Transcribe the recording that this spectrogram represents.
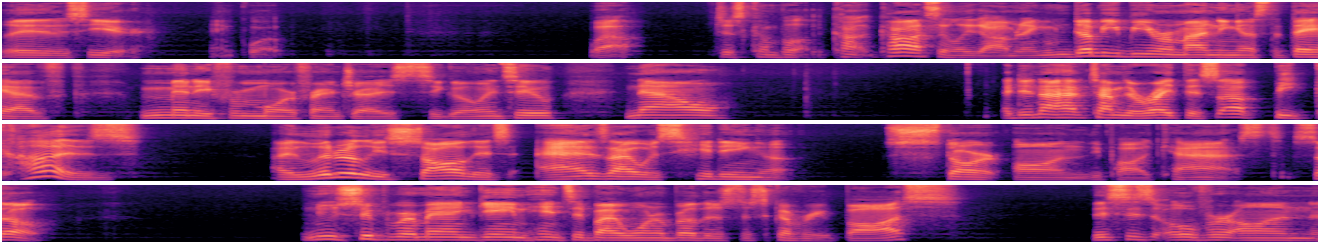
later this year. End quote. Wow, just compl- con- constantly dominating. WB reminding us that they have many from more franchises to go into. Now, I did not have time to write this up because I literally saw this as I was hitting start on the podcast. So, new Superman game hinted by Warner Brothers Discovery Boss. This is over on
